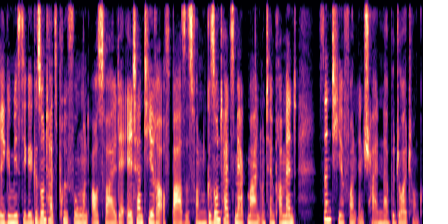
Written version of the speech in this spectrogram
Regelmäßige Gesundheitsprüfungen und Auswahl der Elterntiere auf Basis von Gesundheitsmerkmalen und Temperament sind hier von entscheidender Bedeutung.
